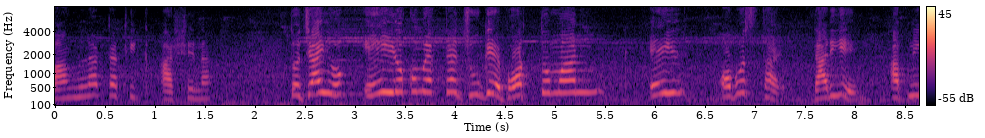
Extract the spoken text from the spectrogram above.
বাংলাটা ঠিক আসে না। তো যাই হোক, এই রকম একটা যুগে বর্তমান এই অবস্থায় দাঁড়িয়ে আপনি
